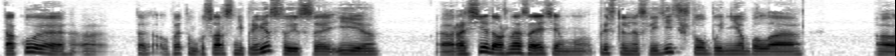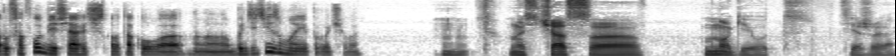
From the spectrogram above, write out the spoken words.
такое в этом государстве не приветствуется, и Россия должна за этим пристально следить, чтобы не было русофобии, всяческого такого бандитизма и прочего. Но сейчас многие вот те же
